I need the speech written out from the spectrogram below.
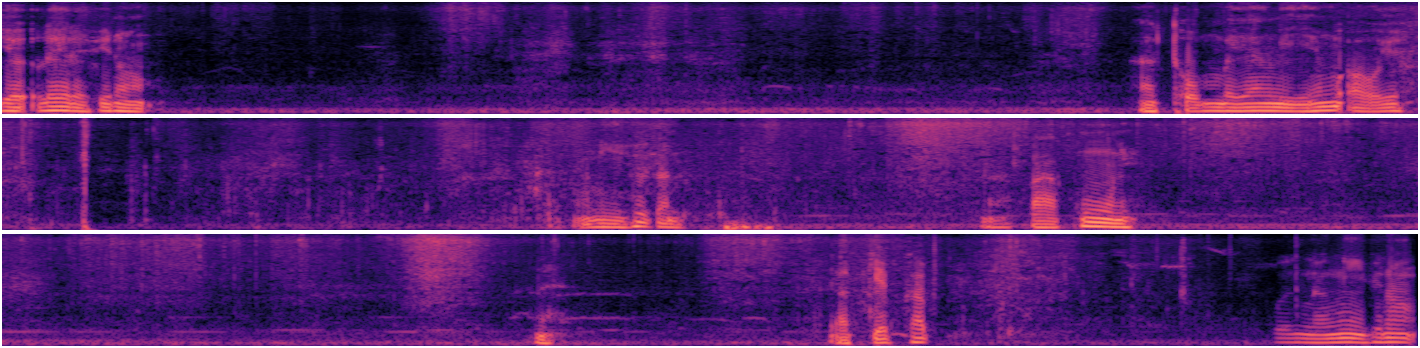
เยอะเลยเลยพี่น้องอา ถมไปยังนี้ยังเอาอยู่อันนี้คือกันนะปากหูนี่อยากเก็บครับเบื้องหลังนี่พี่น้อง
